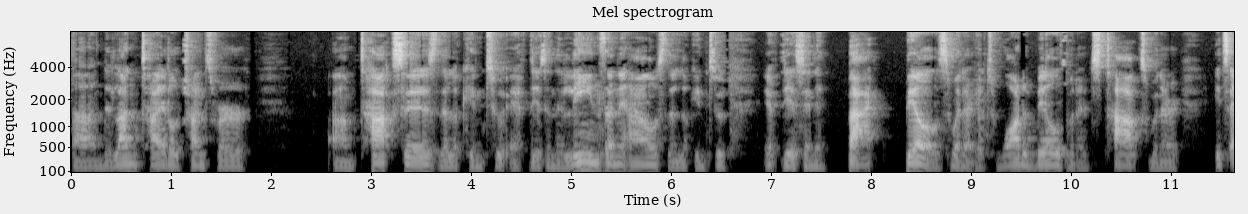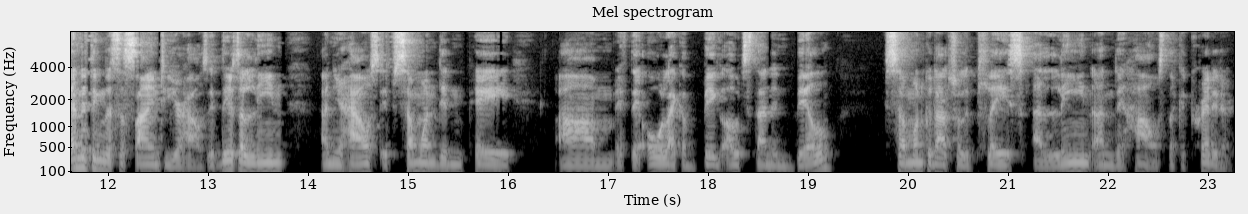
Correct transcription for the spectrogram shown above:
uh, the land title transfer um, taxes. They're looking to if there's any liens on the house. They're looking to if there's any back bills, whether it's water bills, whether it's tax, whether it's anything that's assigned to your house. If there's a lien on your house, if someone didn't pay, um, if they owe like a big outstanding bill, someone could actually place a lien on the house, like a creditor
